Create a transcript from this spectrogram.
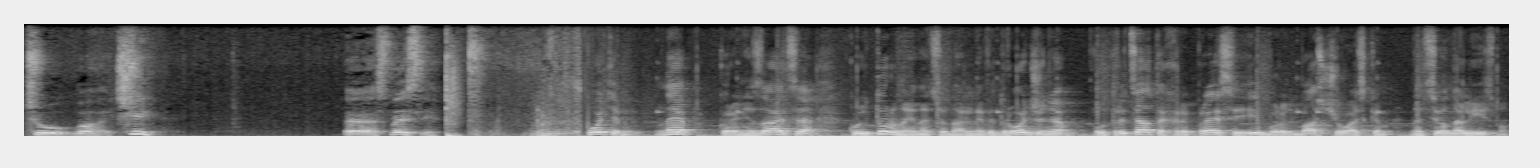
Чувачи. Э, в смысле? Потім НЕП, коренізація, культурне і національне відродження, у 30-х репресії і боротьба з чувашським націоналізмом.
